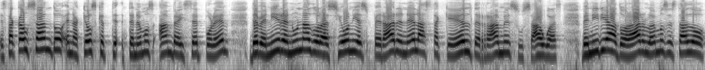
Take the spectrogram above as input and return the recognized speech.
Está causando en aquellos que tenemos hambre y sed por Él, de venir en una adoración y esperar en Él hasta que Él derrame sus aguas, venir y adorarlo. Hemos estado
